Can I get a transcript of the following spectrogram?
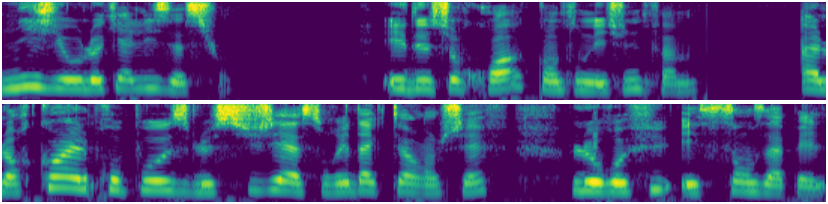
ni géolocalisation. Et de surcroît quand on est une femme. Alors quand elle propose le sujet à son rédacteur en chef, le refus est sans appel.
